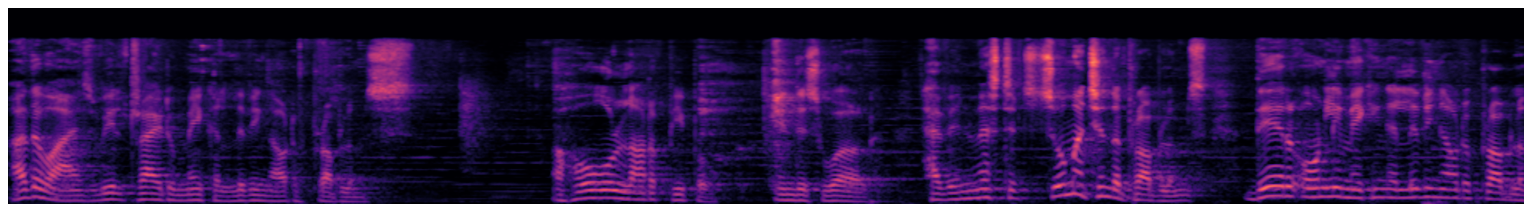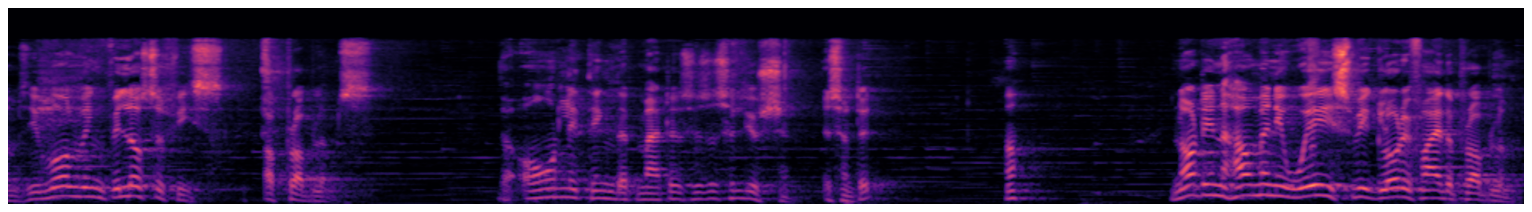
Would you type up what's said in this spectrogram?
Otherwise, we'll try to make a living out of problems. A whole lot of people in this world have invested so much in the problems, they're only making a living out of problems, evolving philosophies of problems. The only thing that matters is a solution, isn't it? Huh? Not in how many ways we glorify the problem.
